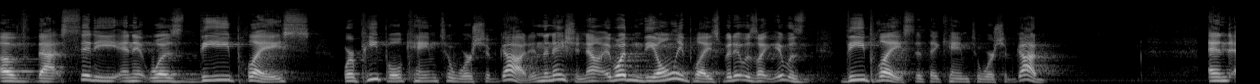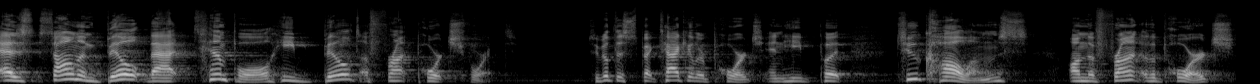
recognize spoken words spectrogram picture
of that city, and it was the place where people came to worship God in the nation. Now, it wasn't the only place, but it was like it was the place that they came to worship God. And as Solomon built that temple, he built a front porch for it. So he built this spectacular porch, and he put two columns on the front of the porch.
